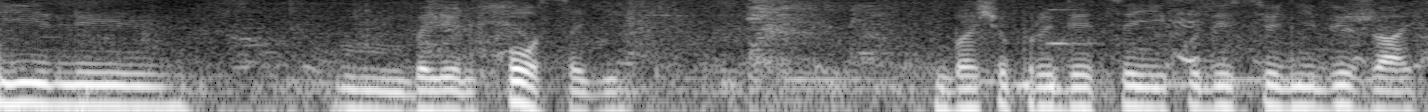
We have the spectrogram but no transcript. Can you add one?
М, блін, посаді. Бачу, прийдеться їй кудись сьогодні біжати.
